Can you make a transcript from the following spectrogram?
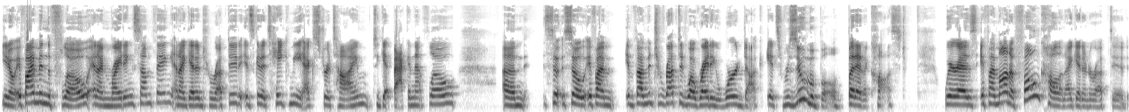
you know, if I'm in the flow and I'm writing something and I get interrupted, it's going to take me extra time to get back in that flow. Um, so, so if I'm if I'm interrupted while writing a Word doc, it's resumable, but at a cost. Whereas if I'm on a phone call and I get interrupted,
